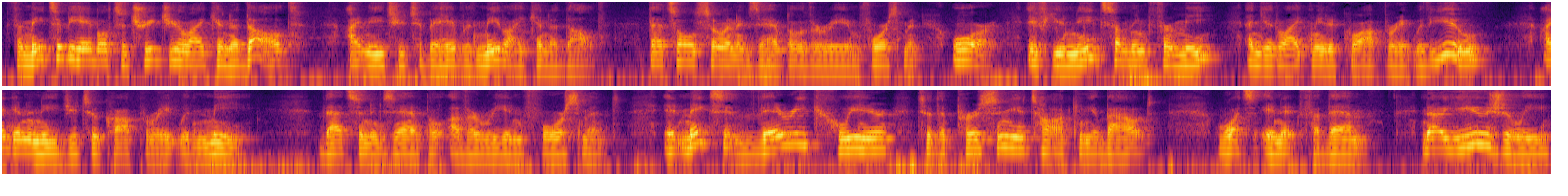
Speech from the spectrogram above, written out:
for me to be able to treat you like an adult, I need you to behave with me like an adult. That's also an example of a reinforcement. Or if you need something from me and you'd like me to cooperate with you, I'm going to need you to cooperate with me. That's an example of a reinforcement. It makes it very clear to the person you're talking about what's in it for them. Now, usually,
